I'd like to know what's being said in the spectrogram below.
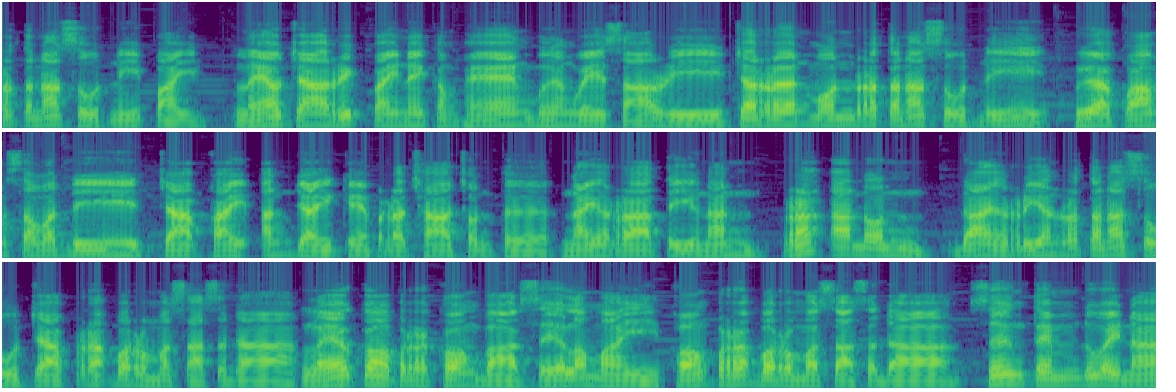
รัตนสูตรนี้ไป แล้วจาริกไปในกำแพงเมืองเวสาลีเจริญมนรัตนสูตรนี้ เพื่อความสวัสดีจากภัยอันใหญ่แก่ประชาชนเถิดในราตรีนั้น พระอานนท์ ได้เรียนรัตนสูตรจากพระบรมศาสดา แล้วก็ประคองบาทเสลไมของพระบรมศาสดา ซึ่งเต็มด้วยน้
